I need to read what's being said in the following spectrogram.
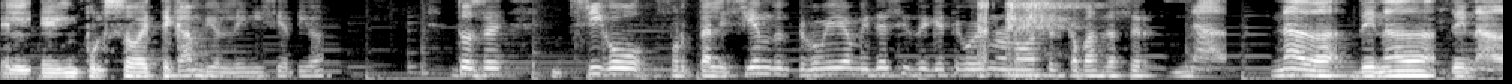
el que impulsó este cambio en la iniciativa. Entonces, sigo fortaleciendo, entre comillas, mi tesis de que este gobierno no va a ser capaz de hacer nada. Nada, de nada, de nada.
